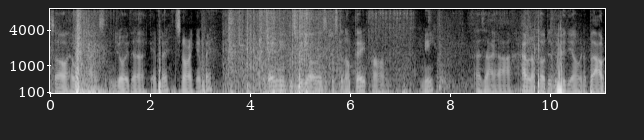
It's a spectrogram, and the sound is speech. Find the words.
So I hope you guys enjoy the gameplay, snoring gameplay. So mainly this video is just an update on me, as I uh, haven't uploaded the video in about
